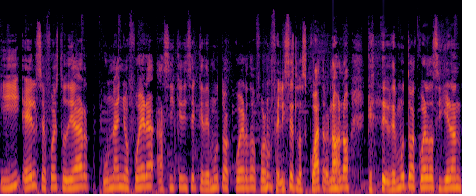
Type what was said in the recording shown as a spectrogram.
y él se fue a estudiar un año fuera, así que dice que de mutuo acuerdo fueron felices los cuatro, no, no, que de mutuo acuerdo siguieron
